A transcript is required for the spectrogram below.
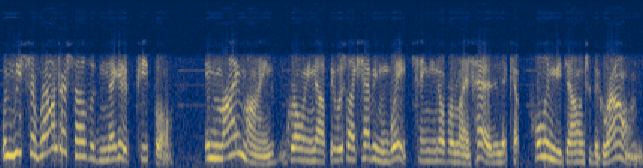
when we surround ourselves with negative people, in my mind, growing up, it was like having weights hanging over my head and it kept pulling me down to the ground.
